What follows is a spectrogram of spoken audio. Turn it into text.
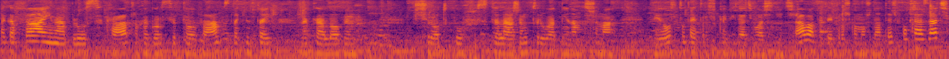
Taka fajna bluzka, trochę gorsetowa, z takim tutaj metalowym w środku stelażem, który ładnie nam trzyma biust. Tutaj troszkę widać właśnie ciała, tutaj troszkę można też pokazać.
